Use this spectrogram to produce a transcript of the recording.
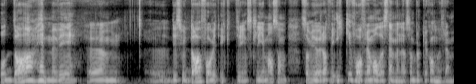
Og da hemmer vi øh, Da får vi et ytringsklima som, som gjør at vi ikke får frem alle stemmene som burde komme frem.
